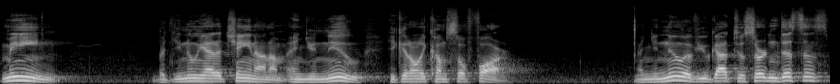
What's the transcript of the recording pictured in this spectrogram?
mean, but you knew he had a chain on him, and you knew he could only come so far. And you knew if you got to a certain distance,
